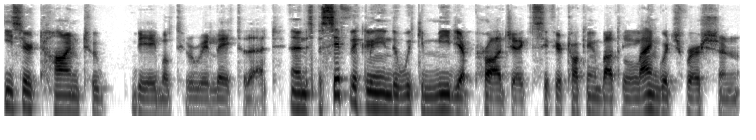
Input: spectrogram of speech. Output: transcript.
easier time to be able to relate to that. And specifically in the Wikimedia projects, if you're talking about the language version,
